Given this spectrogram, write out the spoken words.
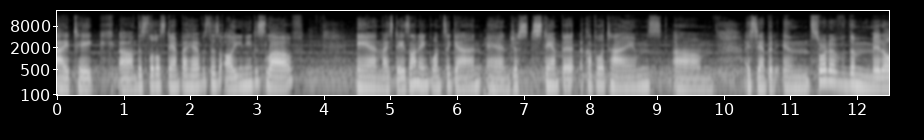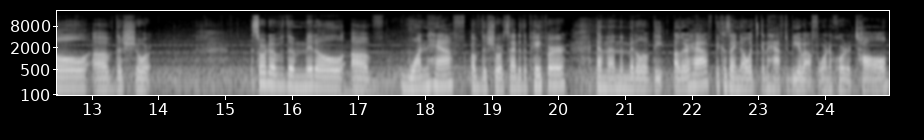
I take um, this little stamp I have. It says, All you need is love. And my StazOn ink once again, and just stamp it a couple of times. Um, I stamp it in sort of the middle of the short sort of the middle of one half of the short side of the paper and then the middle of the other half because I know it's going to have to be about four and a quarter tall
